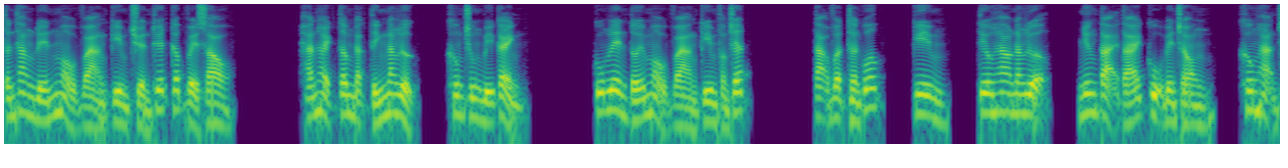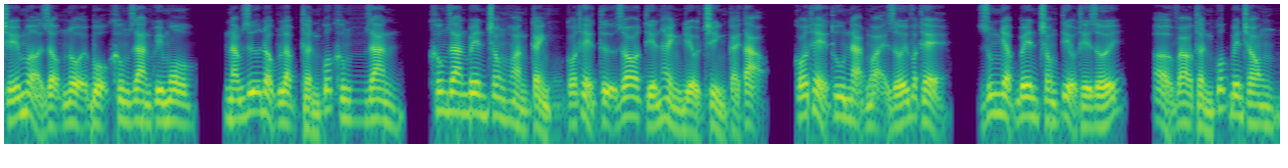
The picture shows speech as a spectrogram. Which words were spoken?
tấn thăng đến màu vàng kim truyền thuyết cấp về sau hắn hạch tâm đặc tính năng lực, không trung bí cảnh, cũng lên tới màu vàng kim phẩm chất. Tạo vật thần quốc, kim, tiêu hao năng lượng, nhưng tại tái cụ bên trong, không hạn chế mở rộng nội bộ không gian quy mô, nắm giữ độc lập thần quốc không gian không gian bên trong hoàn cảnh có thể tự do tiến hành điều chỉnh cải tạo, có thể thu nạp ngoại giới vật thể, dung nhập bên trong tiểu thế giới, ở vào thần quốc bên trong,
